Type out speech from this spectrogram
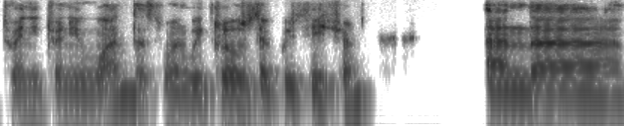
2021. That's when we closed the acquisition. And uh,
